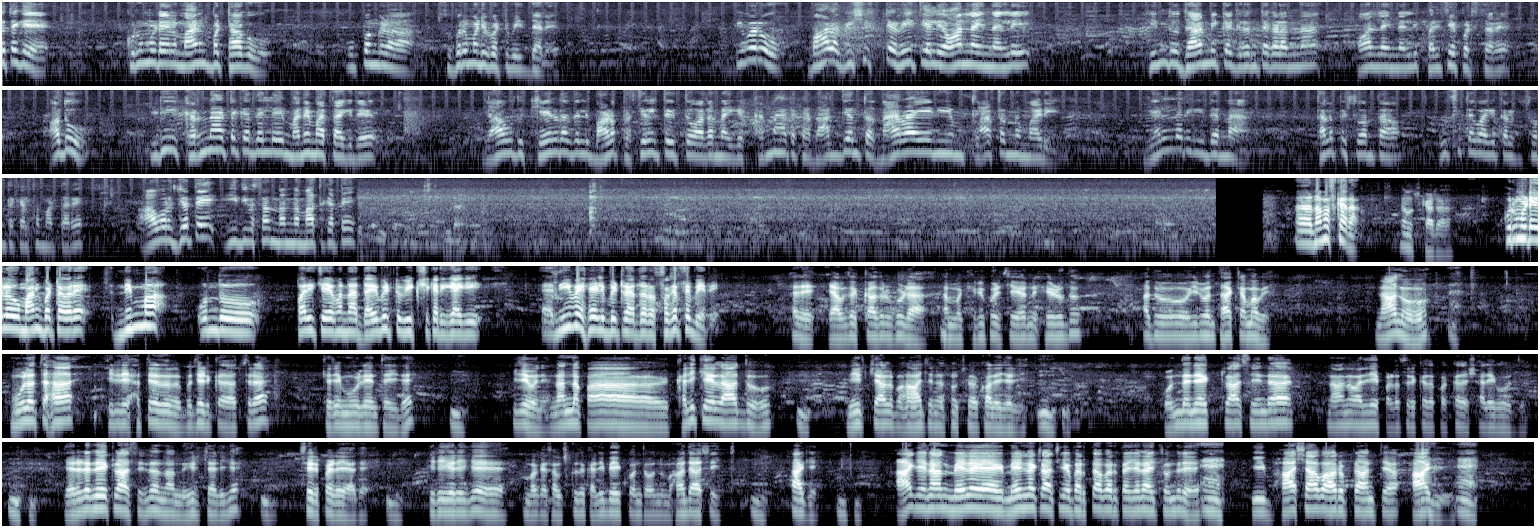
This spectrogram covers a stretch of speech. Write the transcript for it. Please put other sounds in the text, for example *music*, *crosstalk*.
ಜೊತೆಗೆ ಕುರುಮುಡೆಯಲ್ಲಿ ಮಾನಕ್ ಭಟ್ ಹಾಗೂ ಉಪ್ಪಂಗಳ ಸುಬ್ರಹ್ಮಣ್ಯ ಭಟ್ ಇದ್ದಾರೆ. ಇವರು ಬಹಳ ವಿಶಿಷ್ಟ ರೀತಿಯಲ್ಲಿ ಆನ್ಲೈನ್ನಲ್ಲಿ ಹಿಂದೂ ಧಾರ್ಮಿಕ ಗ್ರಂಥಗಳನ್ನು ಆನ್ಲೈನ್ನಲ್ಲಿ ಪರಿಚಯಪಡಿಸ್ತಾರೆ ಅದು ಇಡೀ ಕರ್ನಾಟಕದಲ್ಲೇ ಮನೆ ಮಾತಾಗಿದೆ. ಯಾವುದು ಕೇರಳದಲ್ಲಿ ಬಹಳ ಪ್ರಚಲಿತ ಇತ್ತು, ಅದನ್ನು ಈಗ ಕರ್ನಾಟಕದಾದ್ಯಂತ ನಾರಾಯಣೀಯಂ ಕ್ಲಾಸನ್ನು ಮಾಡಿ ಎಲ್ಲರಿಗೂ ಇದನ್ನು ತಲುಪಿಸುವಂಥ ಉಚಿತವಾಗಿ ತಲುಪಿಸುವಂಥ ಕೆಲಸ ಮಾಡ್ತಾರೆ. ಅವರ ಜೊತೆ ಈ ದಿವಸ ನನ್ನ ಮಾತುಕತೆ. ನಮಸ್ಕಾರ. ನಮಸ್ಕಾರ. ಕುರುಮಡೇಲು ಮಾನ್ ಭಟ್ ಅವರೇ ನಿಮ್ಮ ಒಂದು ಪರಿಚಯವನ್ನು ದಯವಿಟ್ಟು ವೀಕ್ಷಕರಿಗಾಗಿ ನೀವೇ ಹೇಳಿಬಿಟ್ರೆ ಅದರ ಸೊಗಸೆ ಬೇರೆ. ಅದೇ ಯಾವುದಕ್ಕಾದರೂ ಕೂಡ ನಮ್ಮ ಕಿರುಪರಿಚಯವನ್ನು ಹೇಳುವುದು ಅದು ಇರುವಂತಹ ಕ್ರಮವೇ. ನಾನು ಮೂಲತಃ ಇಲ್ಲಿ ಹತ್ತಿರದ ಬಜೆಟ್ ಹತ್ತಿರ ಕೆರೆ ಮೂಲೆ ಅಂತ ಇದೆ. ಇಲ್ಲಿವನೇ ನನ್ನ ಪಾ ಕಲಿಕೆಯೆಲ್ಲ ಆದ್ದು ನೀರ್ಚಾಲ್ ಮಹಾಜನ ಸಂಸ್ಕೃತ ಕಾಲೇಜಲ್ಲಿ. ಒಂದನೇ ಕ್ಲಾಸಿಂದ ನಾನು ಅಲ್ಲಿ ಪಳಸರ್ಕದ ಪಕ್ಕದ ಶಾಲೆಗೆ ಹೋದ್ದು ಎರಡನೇ ಕ್ಲಾಸಿಂದ ನಾನು ನೀರ್ಚಾಲಿಗೆ ಸೇರ್ಪಡೆಯಾದೆ. ಹಿರಿಯರಿಗೆ ಮಗ ಸಂಸ್ಕೃತ ಕಲಿಬೇಕು ಅಂತ ಒಂದು ಮಹದಾಸೆ ಇತ್ತು. ಹಾಗೆ. ಹಾಗೆ ನಾನು ಮೇಲೆ ಮೇಲಿನ ಕ್ಲಾಸಿಗೆ ಬರ್ತಾ ಬರ್ತಾ ಏನಾಯಿತು ಅಂದರೆ. ಈ ಭಾಷಾವಾರು ಪ್ರಾಂತ್ಯ ಆಗಿ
